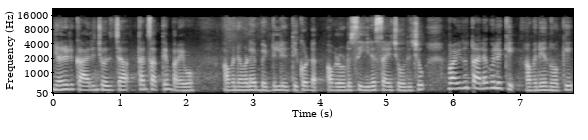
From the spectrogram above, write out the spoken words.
ഞാനൊരു കാര്യം ചോദിച്ചാൽ താൻ സത്യം പറയുമോ അവൻ അവളെ ബെഡിലിരുത്തിക്കൊണ്ട് അവളോട് സീരിയസ് ആയി ചോദിച്ചു. വൈദ്യു തലകുലക്കി അവനെ നോക്കി.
